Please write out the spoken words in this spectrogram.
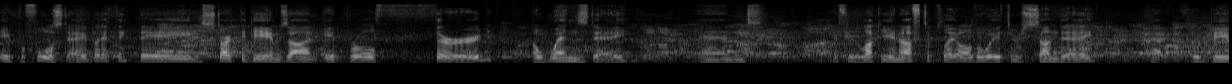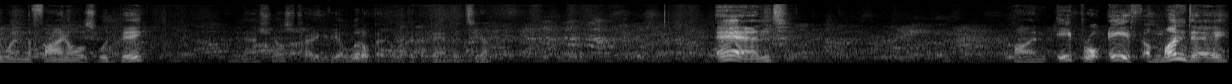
April Fool's Day, but I think they start the games on April 3rd a Wednesday. And if you're lucky enough to play all the way through Sunday, that could be when the finals would be. Nationals, try to give you a little better look at the Bandits here. And on April 8th, a Monday,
